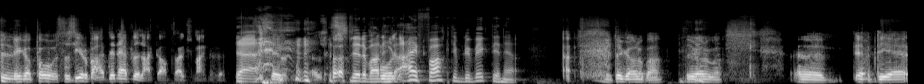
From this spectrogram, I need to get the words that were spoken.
lægger på, så siger du bare, at den er blevet lagt op. Der er ikke så mange, der hører. Ja, altså, slet bare det. Ej, fuck, det bliver væk, den her. Ja, det gør du bare. Det gør du bare. øh, ja, det er,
